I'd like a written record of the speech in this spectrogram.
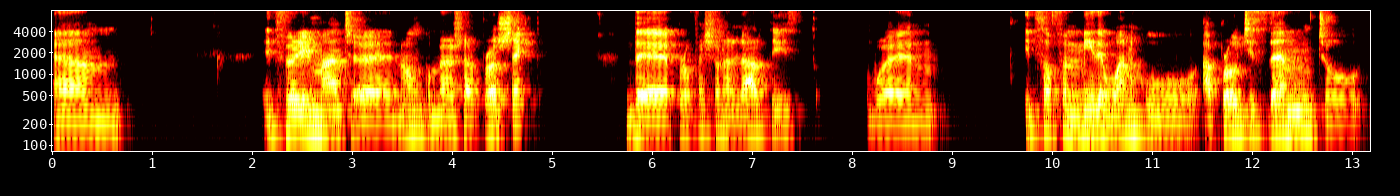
um, it's very much a non-commercial project. The professional artist, when it's often me, the one who approaches them to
